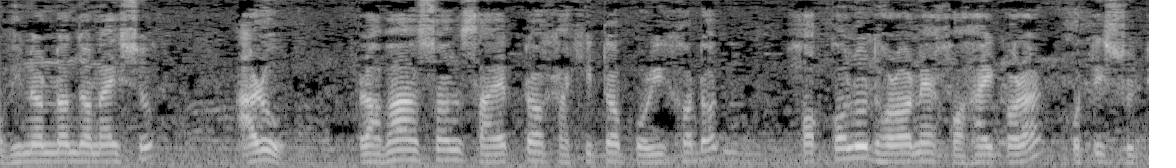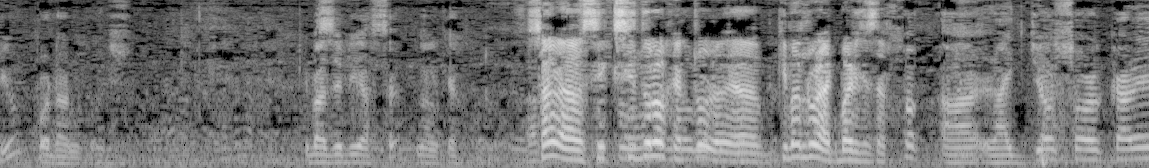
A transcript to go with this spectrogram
অভিনন্দন জনাইছোঁ আৰু ৰাভা হাছং স্বায়ত্তশাসিত পৰিষদত সকলো ধৰণে সহায় কৰাৰ প্ৰতিশ্ৰুতিও প্ৰদান কৰিছোঁ। কিবা যদি আছে আপোনালোকে সুধক ছাৰ ছিক্স ছিটৰ ক্ষেত্ৰত আহ, কিমান দূৰ আগবাঢ়িছে ছাৰ? চাওক, আহ, ৰাজ্য চৰকাৰে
